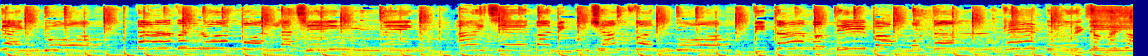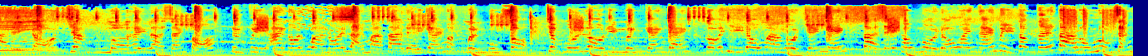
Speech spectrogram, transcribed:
ganh đùa ta vẫn luôn muốn là chính mình. Ai chê bai mình cũng chẳng phân bùa vì ta bước đi bằng một tâm thế tự tin xanh hay là đèn đỏ trăng mờ hay là sáng tỏ? Đừng vì ai nói qua nói lại mà ta để cái mặt mình buồn so trong mối lo riêng mình cán đáng có gì đâu mà ngồi chán ngán. Ta sẽ không ngồi đó oán thán vì tâm thế ta luôn luôn sẵn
